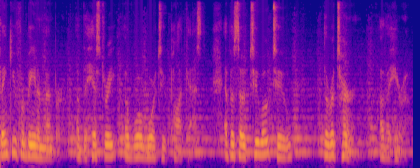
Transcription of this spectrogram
Thank you for being a member of the History of World War II podcast, episode 202 The Return of a Hero.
